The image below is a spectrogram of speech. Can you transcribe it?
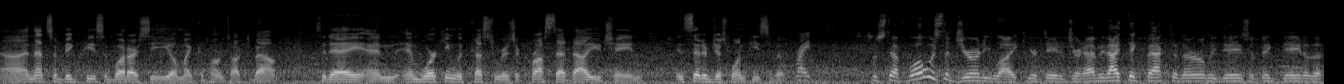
Uh, and that's a big piece of what our CEO, Mike Capone, talked about today, and, and working with customers across that value chain instead of just one piece of it. Right. So Steph, what was the journey like, your data journey? I mean, I think back to the early days of big data, the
